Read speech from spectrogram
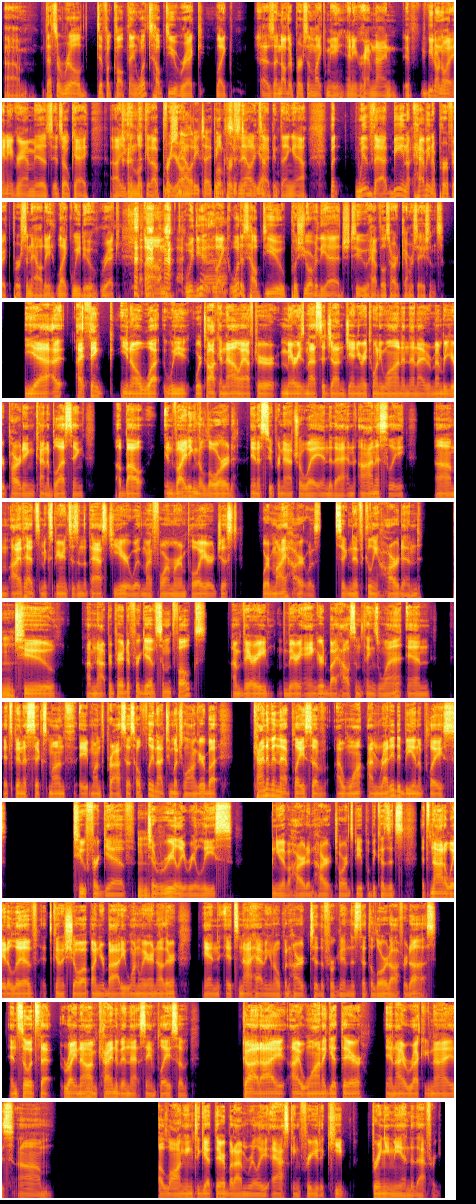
um, that's a real difficult thing. What's helped you, Rick? Like as another person like me, Enneagram Nine. If you don't know what Enneagram is, it's okay. Uh, you can look it up for your own personality typing. little personality system. Yeah. typing thing. Yeah, but with that being having a perfect personality like we do, Rick, um, we do like what has helped you push you over the edge to have those hard conversations. Yeah, I, I think, you know, what we we're talking now after Mary's message on January 21 and then I remember your parting kind of blessing about inviting the Lord in a supernatural way into that and honestly, um, I've had some experiences in the past year with my former employer just where my heart was significantly hardened Mm. to I'm not prepared to forgive some folks. I'm very, very angered by how some things went. And it's been a six month, eight month process, hopefully not too much longer, but kind of in that place of I want, I'm ready to be in a place to forgive, Mm. to really release when you have a hardened heart towards people because it's it's not a way to live. It's going to show up on your body one way or another and it's not having an open heart to the forgiveness that the Lord offered us. And so it's that right now I'm kind of in that same place of God, I I want to get there and I recognize um a longing to get there, but I'm really asking for you to keep bringing me into that forgiveness.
